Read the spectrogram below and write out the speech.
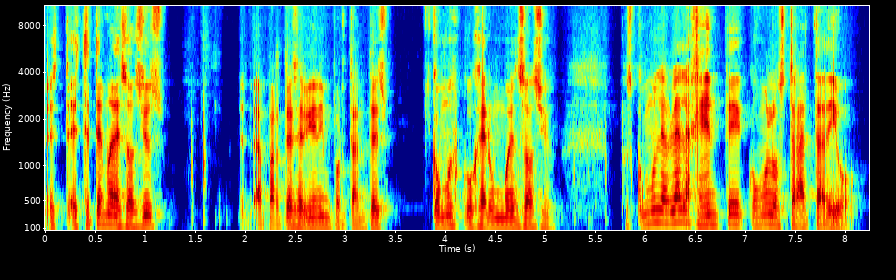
Este, este tema de socios, aparte de ser bien importante, es ¿Cómo escoger un buen socio? Pues cómo le habla a la gente, cómo los trata, digo,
